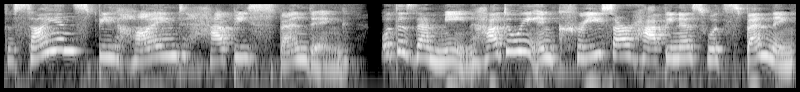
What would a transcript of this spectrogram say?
The science behind happy spending. What does that mean? How do we increase our happiness with spending?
